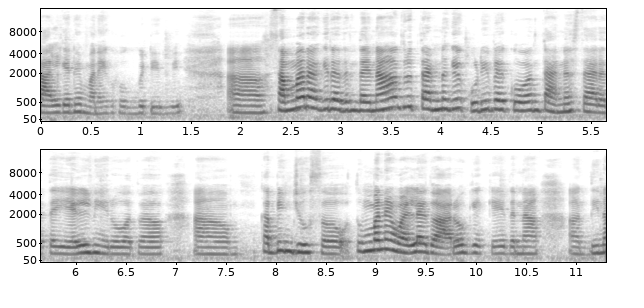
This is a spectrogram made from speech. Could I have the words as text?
ಕಾಲ್ಗೆ ಮನೆಗೆ ಹೋಗಿಬಿಟ್ಟಿದ್ವಿ. ಸಮ್ಮರ್ ಆಗಿರೋದ್ರಿಂದ ಏನಾದರೂ ತಣ್ಣಗೆ ಕುಡಿಬೇಕು ಅಂತ ಅನ್ನಿಸ್ತಾ ಇರುತ್ತೆ. ಎಳ್ನೀರು ಅಥವಾ ಕಬ್ಬಿನ ಜ್ಯೂಸು ತುಂಬಾ ಒಳ್ಳೆಯದು ಆರೋಗ್ಯಕ್ಕೆ ಇದನ್ನು ದಿನ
